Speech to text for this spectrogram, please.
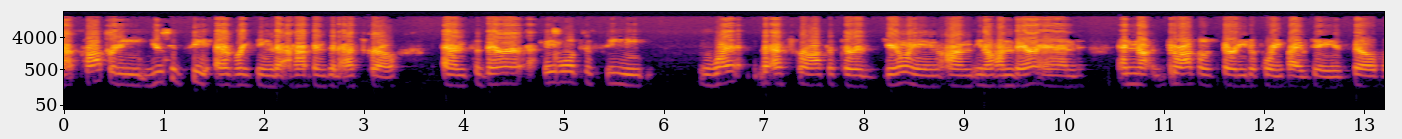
that property, you can see everything that happens in escrow, and so they're able to see what the escrow officer is doing on you know on their end, and not throughout those thirty to forty five days. So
